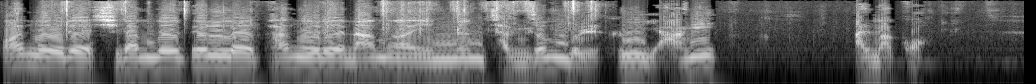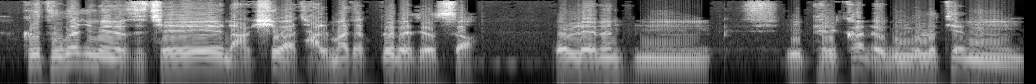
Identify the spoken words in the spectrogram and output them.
바늘에 시간대별로 바늘에 남아있는 잔존물 그 양이 알맞고 그 두 가지 면에서 제 낚시와 잘 맞아 떨어져서 원래는 음, 이 펠칸 어분 글루텐을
